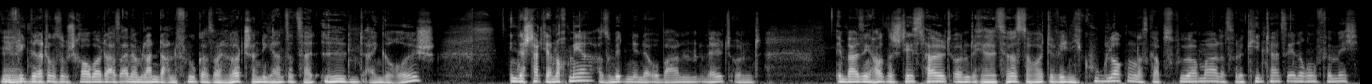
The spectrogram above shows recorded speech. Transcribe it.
hier mhm. fliegt ein Rettungshubschrauber, da ist einer im Landeanflug, also man hört schon die ganze Zeit irgendein Geräusch. In der Stadt ja noch mehr, also mitten in der urbanen Welt und in Beisinghausen stehst halt und jetzt hörst du heute wenig Kuhglocken, das gab es früher mal, das war eine Kindheitserinnerung für mich.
